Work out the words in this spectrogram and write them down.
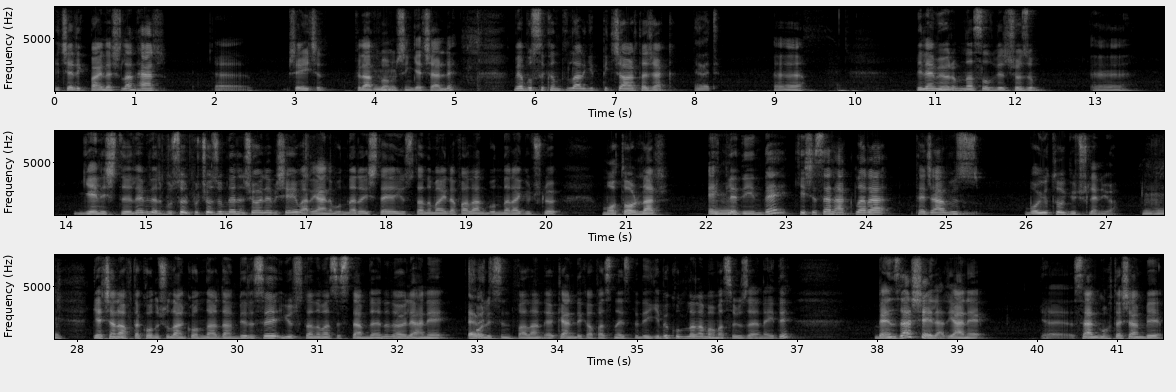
içerik paylaşılan her e, şey için, platform için geçerli. Ve bu sıkıntılar gittikçe artacak. Evet. E, bilemiyorum nasıl bir çözüm e, geliştirilebilir. Bu, bu çözümlerin şöyle bir şeyi var. Yani bunları işte yüz tanımayla falan bunlara güçlü motorlar eklediğinde kişisel haklara tecavüz boyutu güçleniyor. Geçen hafta konuşulan konulardan birisi yüz tanıma sistemlerinin öyle hani Evet. polisin falan e, kendi kafasına istediği gibi kullanamaması üzerineydi. Benzer şeyler yani e, sen muhteşem bir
